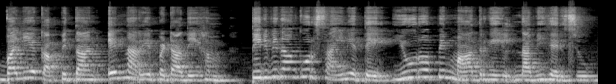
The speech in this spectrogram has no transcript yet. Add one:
വലിയ കപ്പിത്താൻ എന്നറിയപ്പെട്ട അദ്ദേഹം തിരുവിതാംകൂർ സൈന്യത്തെ യൂറോപ്യൻ മാതൃകയിൽ നവീകരിച്ചു.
